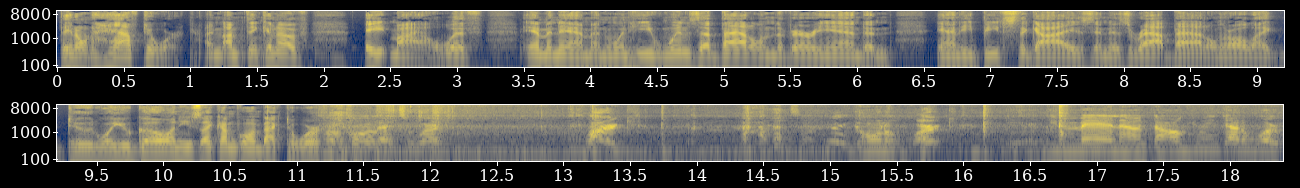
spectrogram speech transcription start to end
They don't have to work. I'm, I'm thinking of Eight Mile with Eminem, and when he wins that battle in the very end, and and he beats the guys in his rap battle, and they're all like, "Dude, where you going?" He's like, "I'm going back to work." I'm going back to work. Work? you ain't going to work. Yeah, You man now, dog. You ain't gotta work.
